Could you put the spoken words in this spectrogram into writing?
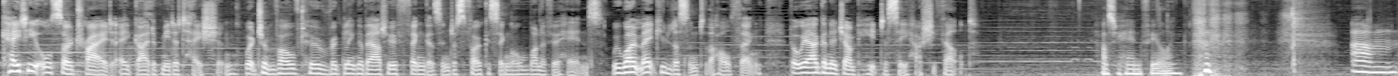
Katie also tried a guided meditation, which involved her wriggling about her fingers and just focusing on one of her hands. We won't make you listen to the whole thing, but we are going to jump ahead to see how she felt. How's your hand feeling? um,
